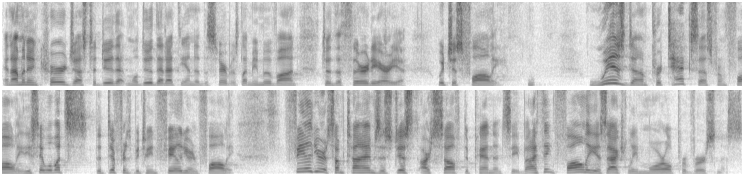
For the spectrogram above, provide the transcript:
And I'm going to encourage us to do that, and we'll do that at the end of the service. Let me move on to the third area, which is folly. Wisdom protects us from folly. You say, well, what's the difference between failure and folly? Failure sometimes is just our self dependency, but I think folly is actually moral perverseness.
